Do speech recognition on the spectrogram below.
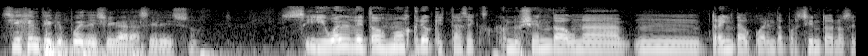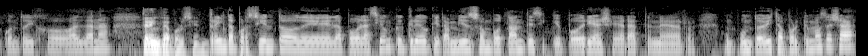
Si hay gente que puede llegar a hacer eso. Sí, igual de todos modos creo que estás excluyendo a una un 30 o 40%, no sé cuánto dijo Aldana. 30%. 30% de la población que creo que también son votantes y que podrían llegar a tener un punto de vista, porque más allá,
